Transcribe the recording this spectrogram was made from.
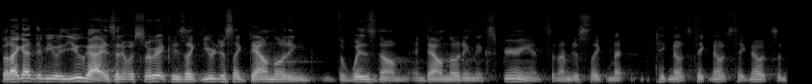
but I got to be with you guys, and it was so great because like you're just like downloading the wisdom and downloading the experience, and I'm just like, take notes, take notes, take notes, and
